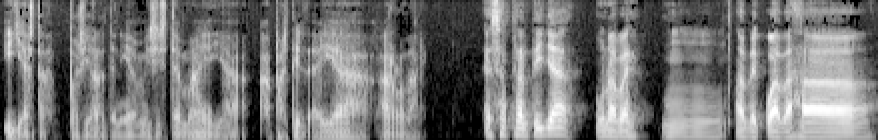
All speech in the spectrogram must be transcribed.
y ya está. Pues ya la tenía en mi sistema y ya a partir de ahí a, a rodar. Esas plantillas, una vez mmm, adecuadas a,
